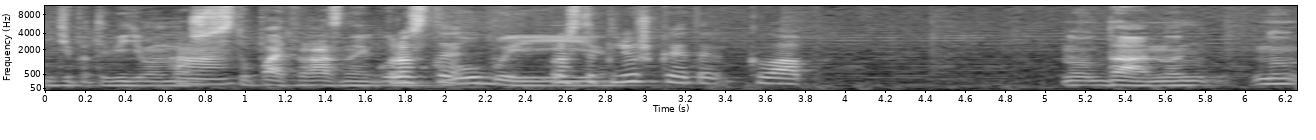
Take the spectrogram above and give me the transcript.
Ну, типа, ты, видимо, можешь а. вступать в разные гольф-клубы и... Просто клюшка это клаб. Ну да, но... Ну,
